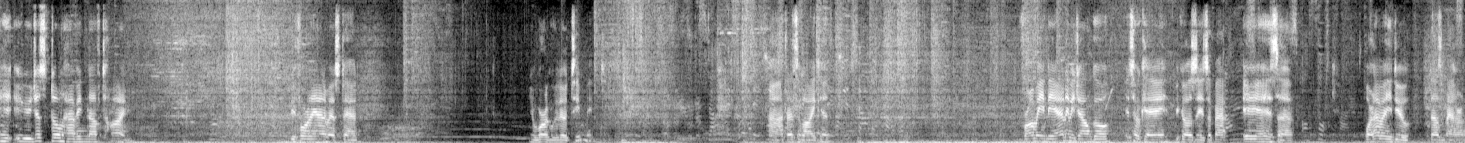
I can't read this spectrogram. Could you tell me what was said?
you just don't have enough time before the enemy is dead. You work with your top Ah, that's like it. From in the enemy jungle, it's okay because it's a bad. It's a whatever you do doesn't matter.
